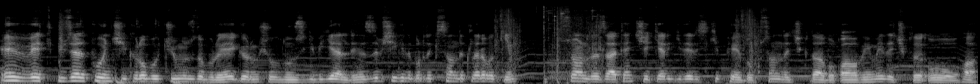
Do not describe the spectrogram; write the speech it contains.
Evet güzel ponçik robotçuğumuz da buraya görmüş olduğunuz gibi geldi. Hızlı bir şekilde buradaki sandıklara bakayım. Sonra da zaten çeker gideriz ki P90 da çıktı abi. AVM de çıktı. Oha.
